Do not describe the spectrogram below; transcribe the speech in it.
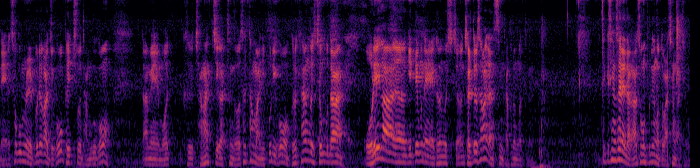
네, 소금을 뿌려가지고 배추 담그고 그다음에 뭐 그 장아찌 같은 거 설탕 많이 뿌리고 그렇게 하는 것이 전부 다 오래 가기 때문에 그런 것이죠. 절대로 상하지 않습니다. 그런 것들은. 특히 생선에다가 소금 뿌리는 것도 마찬가지고.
